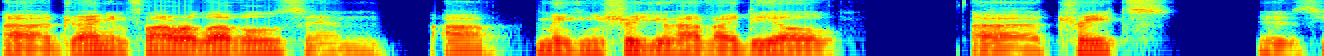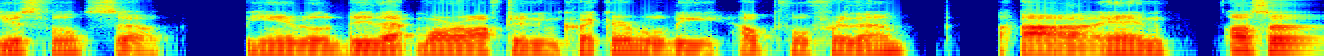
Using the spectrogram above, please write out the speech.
uh, dragon flower levels and making sure you have ideal uh, traits is useful. So being able to do that more often and quicker will be helpful for them. Uh, and also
